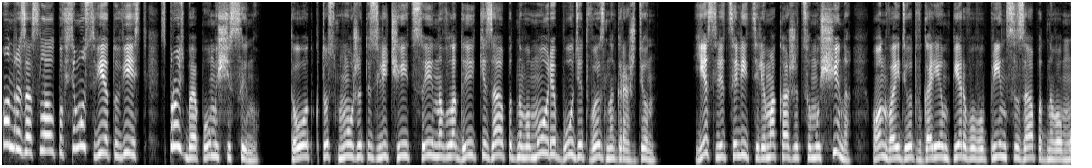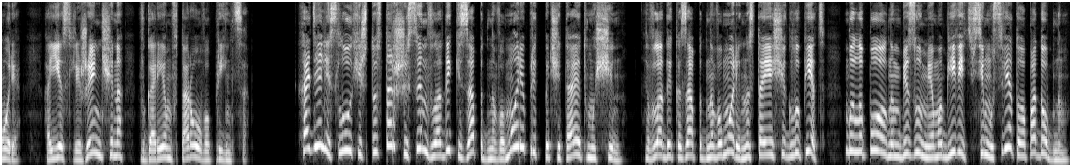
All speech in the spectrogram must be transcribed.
он разослал по всему свету весть с просьбой о помощи сыну. «Тот, кто сможет излечить сына владыки Западного моря, будет вознагражден. Если целителем окажется мужчина, он войдет в гарем первого принца Западного моря, а если женщина — в гарем второго принца». Ходили слухи, что старший сын владыки Западного моря предпочитает мужчин. Владыка Западного моря — настоящий глупец. Было полным безумием объявить всему свету о подобном.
